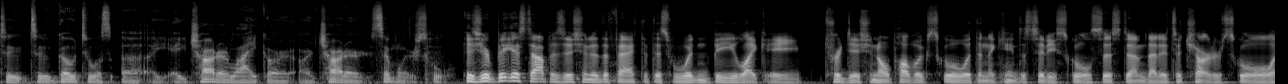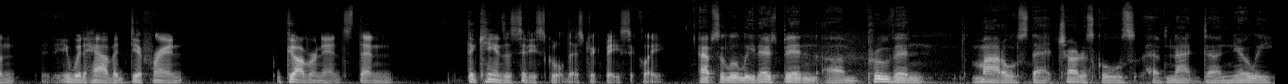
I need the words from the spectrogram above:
to, to go to a, a, a charter like or, or charter similar school. Is your biggest opposition to the fact that this wouldn't be like a traditional public school within the Kansas City school system, that it's a charter school and it would have a different governance than the Kansas City School District, basically. Absolutely. There's been um, proven models that charter schools have not done nearly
